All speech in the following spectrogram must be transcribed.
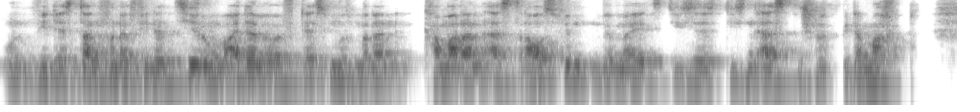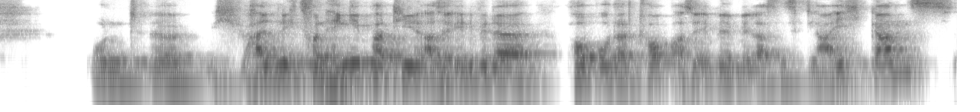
und wie das dann von der Finanzierung weiterläuft, das muss man dann, kann man dann erst rausfinden, wenn man jetzt diese, diesen ersten Schritt wieder macht. Und äh, ich halte nichts von Hängepartien, also entweder Hop oder Top, also entweder wir lassen es gleich ganz,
